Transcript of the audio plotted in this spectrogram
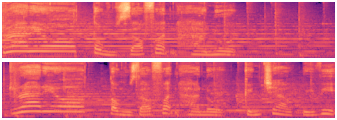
Radio Tổng Giáo phận Hà Nội Radio Tổng Giáo phận Hà Nội kính chào quý vị.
